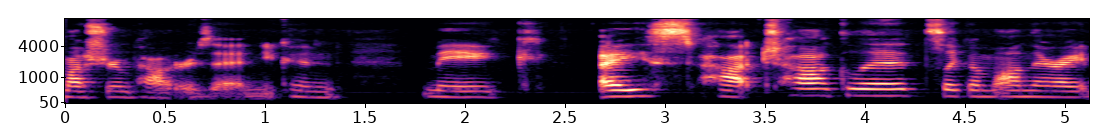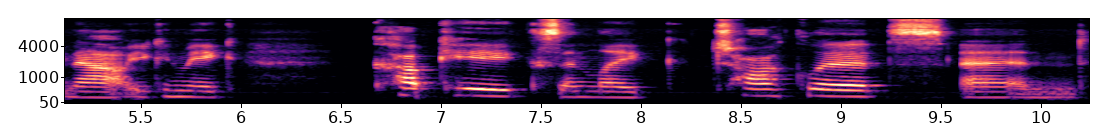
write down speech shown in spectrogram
mushroom powders in. You can make iced hot chocolates, like I'm on there right now. You can make cupcakes and like chocolates and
